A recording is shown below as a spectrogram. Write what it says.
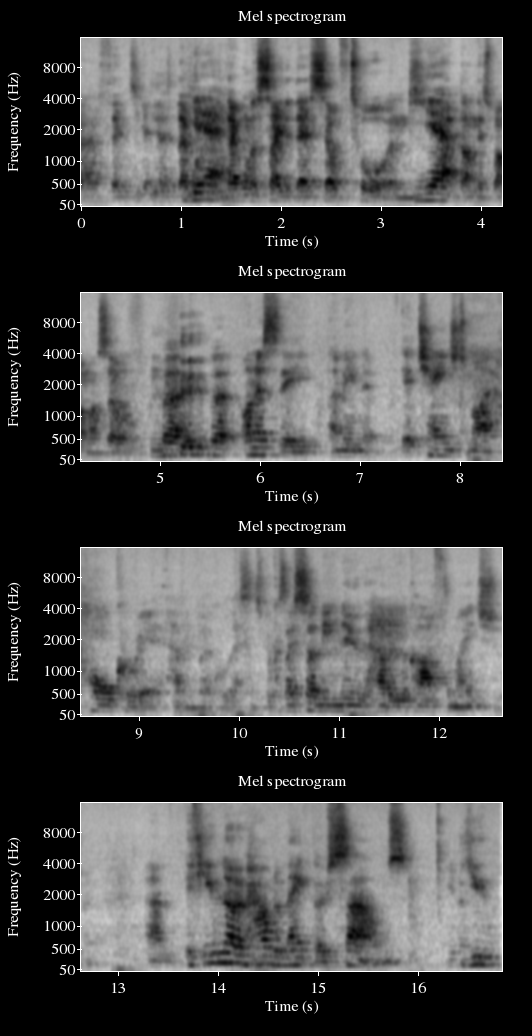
bad thing to get. Yeah. They, want, Yeah. they want to say that they're self-taught and Yeah. I've done this by myself. but but honestly, I mean, it changed my whole career having vocal lessons because I suddenly knew how to look after my instrument. And if you know how to make those sounds, you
